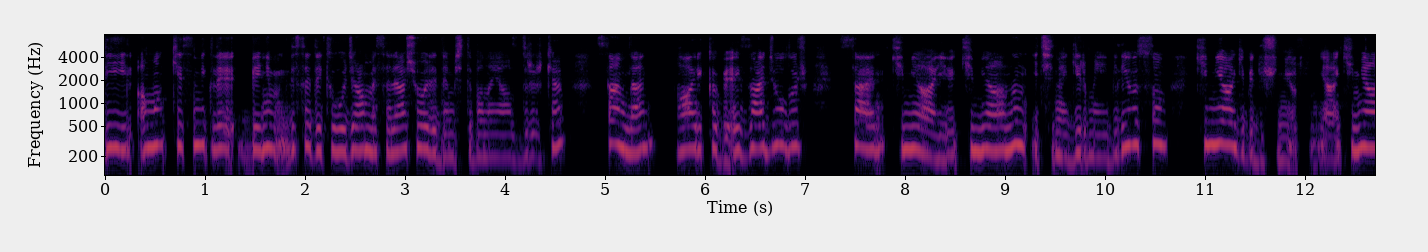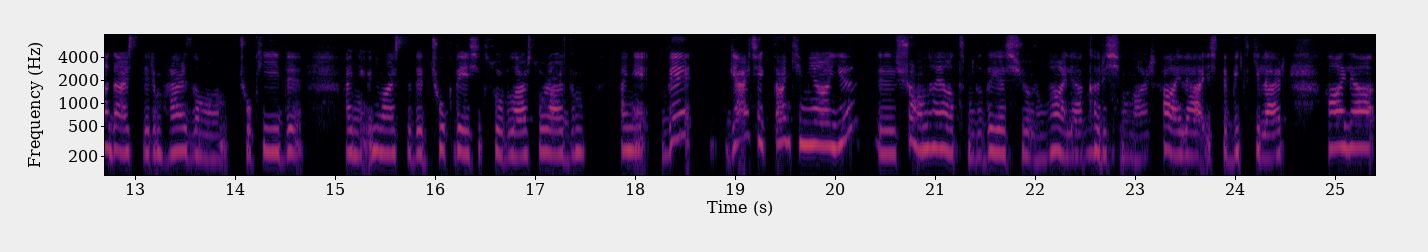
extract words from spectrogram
Değil ama kesinlikle benim lisedeki hocam mesela şöyle demişti bana yazdırırken senden harika bir eczacı olur. Sen kimyayı, kimyanın içine girmeyi biliyorsun. Kimya gibi düşünüyorsun. Yani kimya derslerim her zaman çok iyiydi. Hani üniversitede çok değişik sorular sorardım. Hani ve gerçekten kimyayı e, şu an hayatımda da yaşıyorum. Hala karışımlar, hala işte bitkiler, hala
